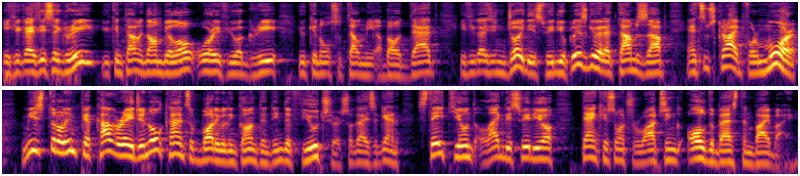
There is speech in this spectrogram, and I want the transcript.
If you guys disagree, you can tell me down below, or if you agree, you can also tell me about that. If you guys enjoyed this video, please give it a thumbs up and subscribe for more Mr. Olympia coverage and all kinds of bodybuilding content in the future. So guys, again, stay tuned, like this video. Thank you so much for watching. All the best and bye-bye.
